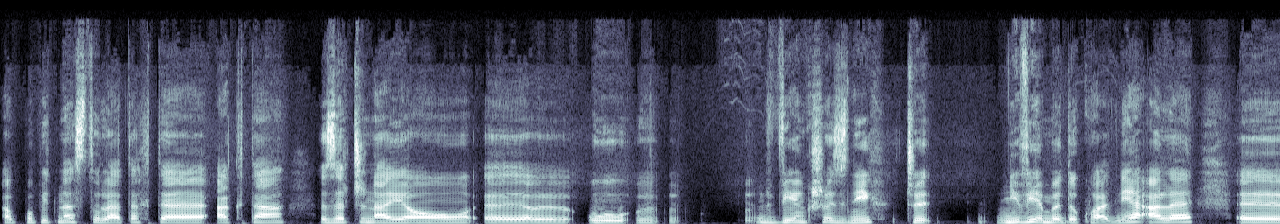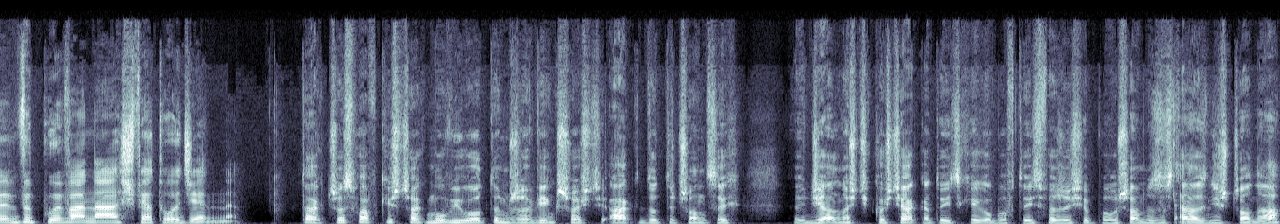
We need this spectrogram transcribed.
A po 15 latach te akta zaczynają, e, u, większość z nich, czy nie wiemy dokładnie, ale e, wypływa na światło dzienne. Tak, Czesław Kiszczak mówił o tym, że większość akt dotyczących działalności Kościoła katolickiego, bo w tej sferze się poruszamy, została Tak. zniszczona.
